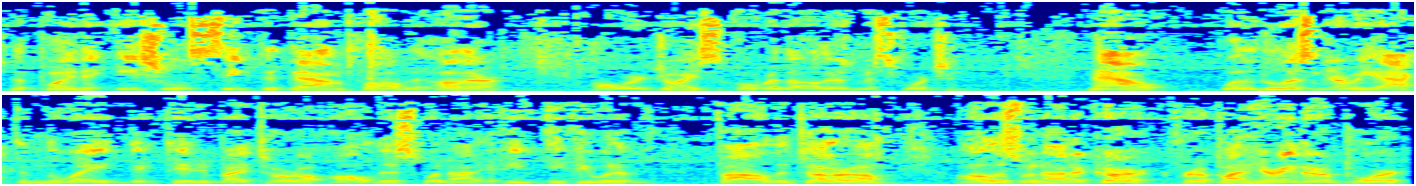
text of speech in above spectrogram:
to the point that each will seek the downfall of the other or rejoice over the other's misfortune. Now, would the listener react in the way dictated by Torah? All this would not, if he, if he would have followed the Torah, all this would not occur. For upon hearing the report,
